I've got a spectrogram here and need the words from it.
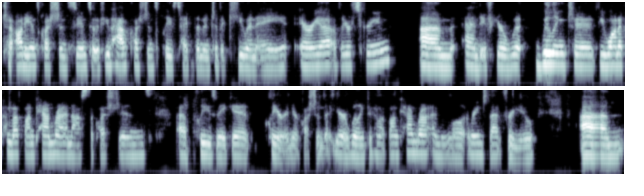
to audience questions soon. So if you have questions, please type them into the Q and A area of your screen. Um, and if you're w- willing to, if you want to come up on camera and ask the questions, uh, please make it clear in your question that you're willing to come up on camera and we will arrange that for you. Um,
